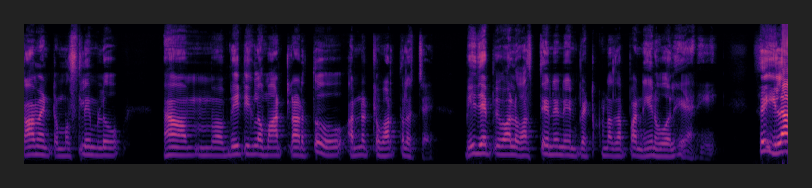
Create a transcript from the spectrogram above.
కామెంట్ ముస్లింలు మీటింగ్లో మాట్లాడుతూ అన్నట్లు వార్తలు వచ్చాయి బీజేపీ వాళ్ళు వస్తేనే నేను పెట్టుకున్న తప్ప నేను ఓలే అని. సో ఇలా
